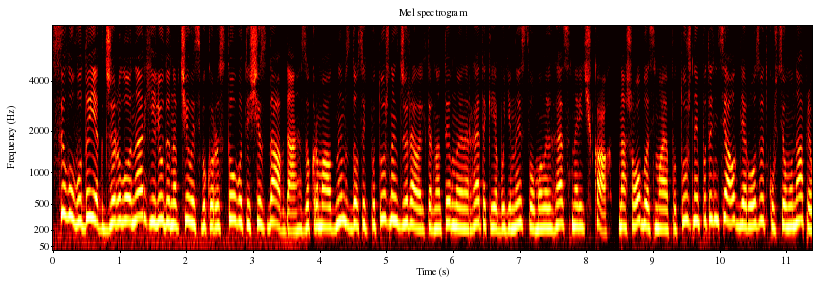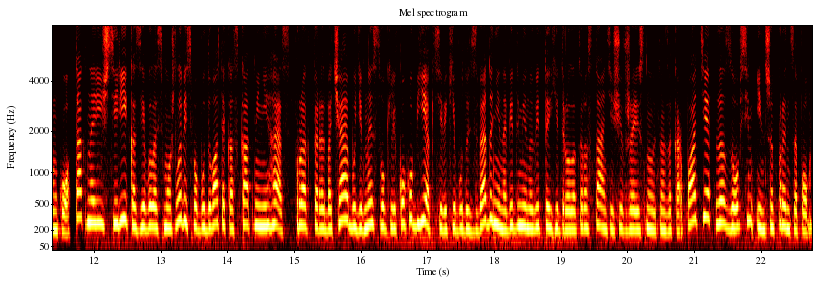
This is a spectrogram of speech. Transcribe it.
Силу води як джерело енергії люди навчились використовувати ще здавна. Зокрема, одним з досить потужних джерел альтернативної енергетики є будівництво малих ГЕС на річках. Наша область має потужний потенціал для розвитку в цьому напрямку. Так на річці Ріка з'явилась можливість побудувати каскад міні-ГЕС. Проект передбачає будівництво кількох об'єктів, які будуть зведені на відміну від тих гідроелектростанцій, що вже існують на Закарпатті, за зовсім іншим принципом.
